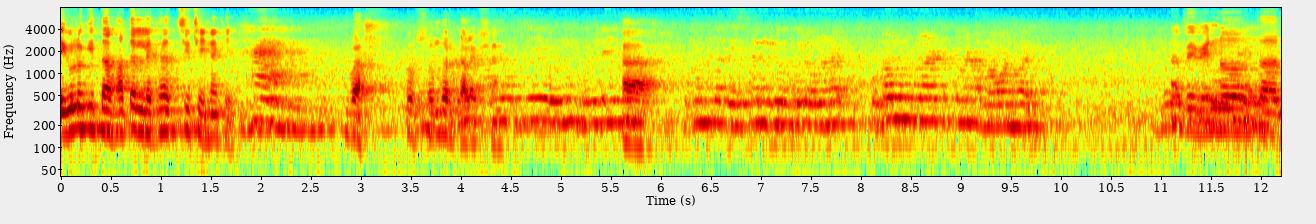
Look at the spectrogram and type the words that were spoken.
এগুলো কি তার হাতের লেখা চিঠি নাকি? হ্যাঁ। বাহ খুব সুন্দর কালেকশন হ্যাঁ। বিভিন্ন তার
